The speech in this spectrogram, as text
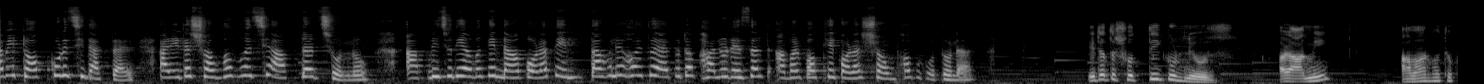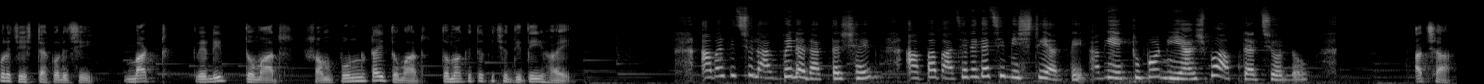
আমি টপ করেছি ডাক্তার। আর এটা সম্ভব হয়েছে আপনার জন্য। আপনি যদি আমাকে না পড়াতেন তাহলে হয়তো এতটা ভালো রেজাল্ট আমার পক্ষে করা সম্ভব হতো না। এটা তো সত্যিই গুড নিউজ। আর আমি আমার মতো করে চেষ্টা করেছি বাট ক্রেডিট তোমার সম্পূর্ণটাই তোমার। তোমাকে তো কিছু দিতেই হয়। আমার কিছু লাগবে না ডাক্তার সাহেব। আপা বাজারে গেছে মিষ্টি আনতে। আমি একটু পর নিয়ে আসব আপনার জন্য। আচ্ছা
